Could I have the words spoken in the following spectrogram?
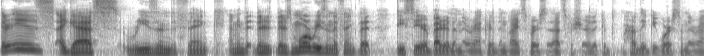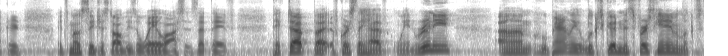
there is, I guess, reason to think. I mean, th- there, there's more reason to think that DC are better than their record than vice versa. That's for sure. They could hardly be worse than their record. It's mostly just all these away losses that they've picked up. But of course, they have Wayne Rooney. Um, who apparently looked good in his first game and looked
